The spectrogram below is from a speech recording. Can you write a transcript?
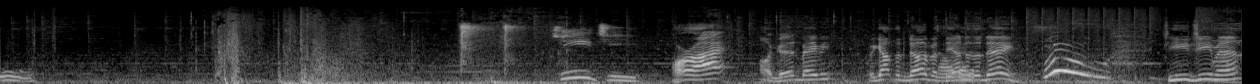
Ooh. GG. All right. All good, baby. We got the dub at the end of the day. Woo! GG, man.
